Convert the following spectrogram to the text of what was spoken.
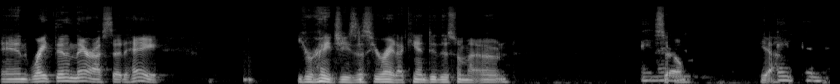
And right then and there, I said, Hey, you're right, Jesus. You're right. I can't do this on my own. Amen. So, yeah. Amen.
